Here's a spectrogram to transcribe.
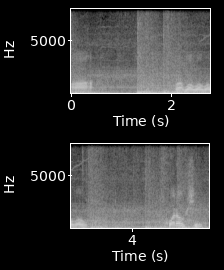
Wow. Wow, wow, wow, wow, wow. What oh shit.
